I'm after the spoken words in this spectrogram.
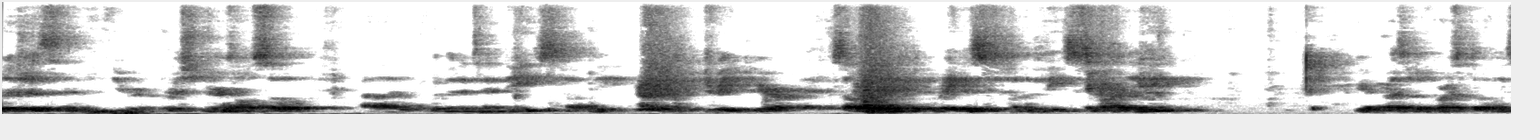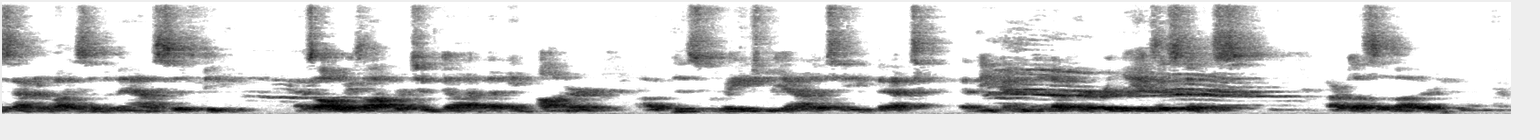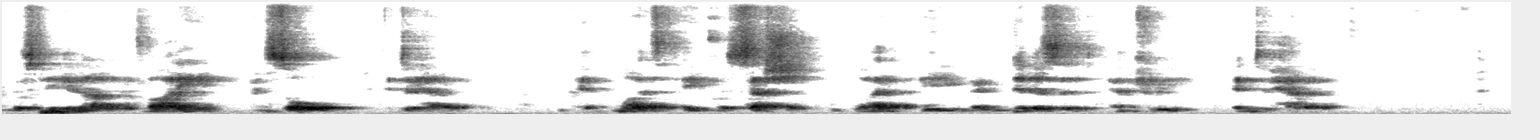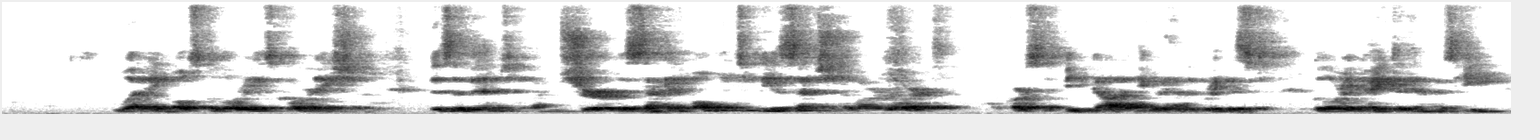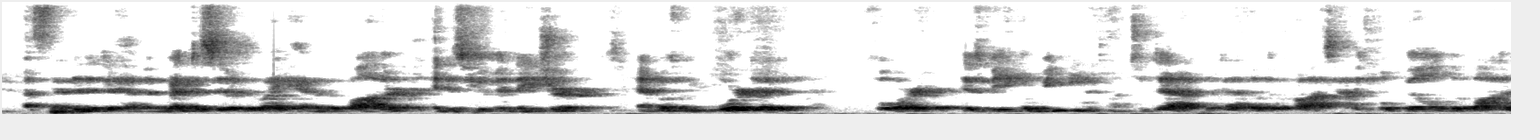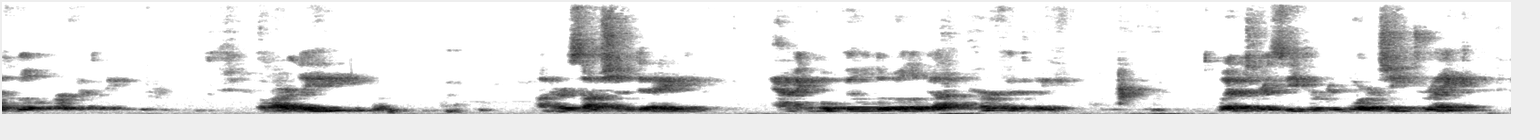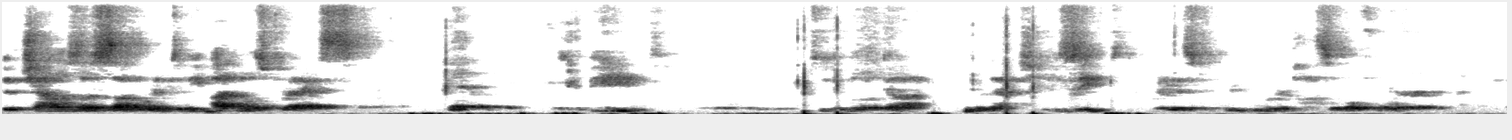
privileges, and your parishioners also uh, women attendees of the retreat. We are celebrating the greatest of the feasts of Our Lady. We are present, of course, at the Holy Sacrifice of the Mass is being, as always, offered to God, but in honor of this great reality that at the end of her earthly existence, our Blessed Mother was taken up body and soul into heaven. And what a procession, what a magnificent entry into heaven. What a most glorious coronation. This event, I'm sure, was second only to the ascension of our Lord. Of course, being God, he would have the greatest glory paid to him as he ascended into heaven, went to sit at the right hand of the Father in his human nature, and was rewarded for his being obedient unto death, the death of the cross, having fulfilled the Father's will perfectly. Well, Our Lady, on her Assumption Day, having fulfilled the will of God perfectly, went to receive her reward. She drank the chalice of suffering to the utmost dregs, obedient to the will of God, for that she received the greatest reward possible for her.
